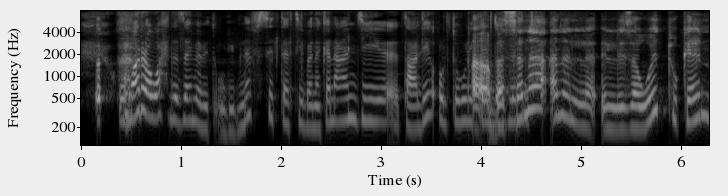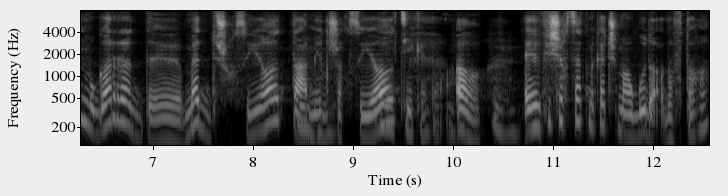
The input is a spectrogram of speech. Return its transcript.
ومرة واحدة زي ما بتقولي بنفس الترتيب. أنا كان عندي تعليق قلته لك آه، بس أنا أنا اللي- زودته كان مجرد آه، مد شخصيات. تعميق شخصيات. كده. آه. آه، في شخصيات ما كانتش موجودة أضفتها.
